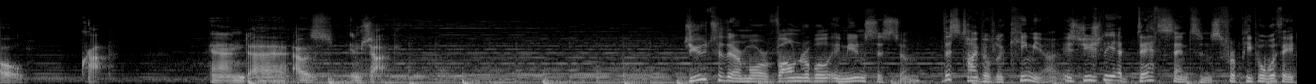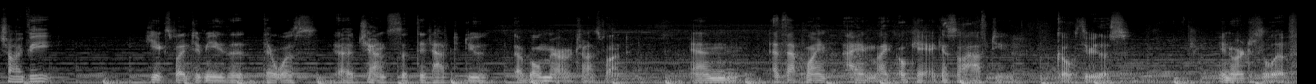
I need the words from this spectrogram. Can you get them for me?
oh, crap. And uh, I was in shock. Due to their more vulnerable immune system, this type of leukemia is usually a death sentence for people with HIV. He explained to me that there was a chance that they'd have to do a bone marrow transplant. And at that point, I'm like, okay, I guess I'll have to go through this in order to live.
